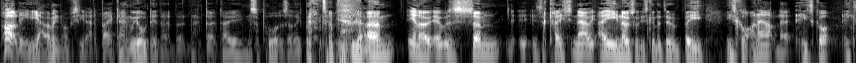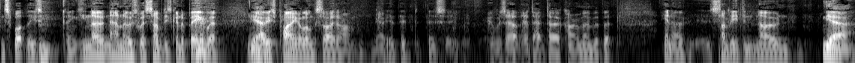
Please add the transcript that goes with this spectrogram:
partly, yeah. I mean, obviously, he had a bad game. We all did that, that, that day, even supporters, I think. But um, Yeah. um, you know, it was. Um, it's a case now. A, he knows what he's going to do, and B, he's got an outlet. He's got. He can spot these things. He know now knows where somebody's going to be. Where you know he's playing alongside. Oh, you know, it, it, who was out there that day? I can't remember, but. You know, somebody didn't know and Yeah,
